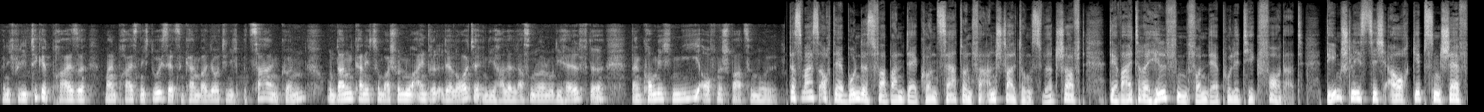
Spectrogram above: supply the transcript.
wenn ich für die Ticketpreise meinen Preis nicht durchsetzen kann, weil die Leute nicht bezahlen können und dann kann ich zum Beispiel nur ein Drittel der Leute in die Halle lassen oder nur die Hälfte, dann komme ich nie auf eine schwarze Null. Das weiß auch der Bundesverband der Konzert- und Veranstaltungswirtschaft, der weitere Hilfen von der Politik fordert. Dem schließt sich auch Gibson-Chef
